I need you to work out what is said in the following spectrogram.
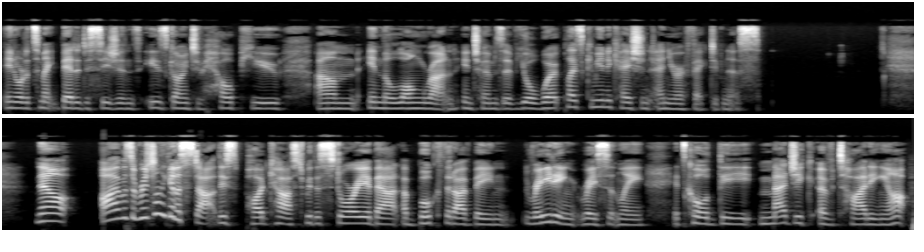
in order to make better decisions is going to help you um, in the long run in terms of your workplace communication and your effectiveness. Now, I was originally going to start this podcast with a story about a book that I've been reading recently. It's called The Magic of Tidying Up.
